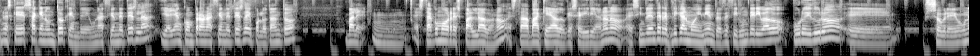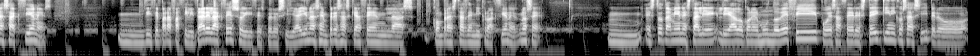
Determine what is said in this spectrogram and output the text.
No es que saquen un token de una acción de Tesla y hayan comprado una acción de Tesla y por lo tanto. Vale, mm, está como respaldado, ¿no? Está vaqueado, que se diría. No, no, simplemente replica el movimiento, es decir, un derivado puro y duro eh, sobre unas acciones. Mm, dice, para facilitar el acceso, y dices, pero si ya hay unas empresas que hacen las compras estas de microacciones, no sé. Mm, esto también está liado con el mundo DeFi, puedes hacer staking y cosas así, pero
